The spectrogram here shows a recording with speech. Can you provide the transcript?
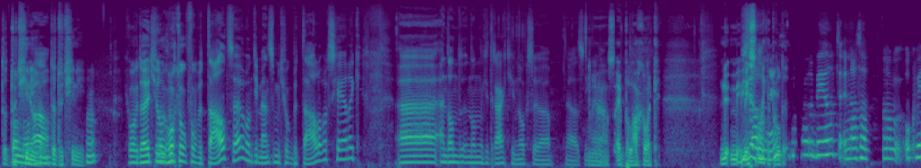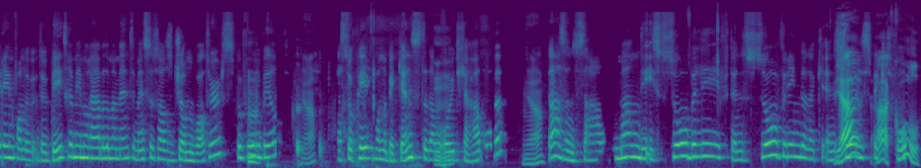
dat doet je niet. ja. Dat doet je niet. Je wordt uitgenodigd, wordt er ook voor betaald, hè, want die mensen moet je ook betalen waarschijnlijk. Eh, en dan, dan gedraagt je nog zo. Ja, ja dat is niet Ja, dat is echt belachelijk. Nu, meestal ik heb mensen bijvoorbeeld, en dat is dan ook weer een van de, de betere memorabele momenten. Mensen zoals John Waters bijvoorbeeld. Ja, Dat is toch een van de bekendste dat we Mhm. ooit gehad hebben. ja. Dat is een zaal man, die is zo beleefd en zo vriendelijk en zo Ja? respectvol. Ah, cool.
